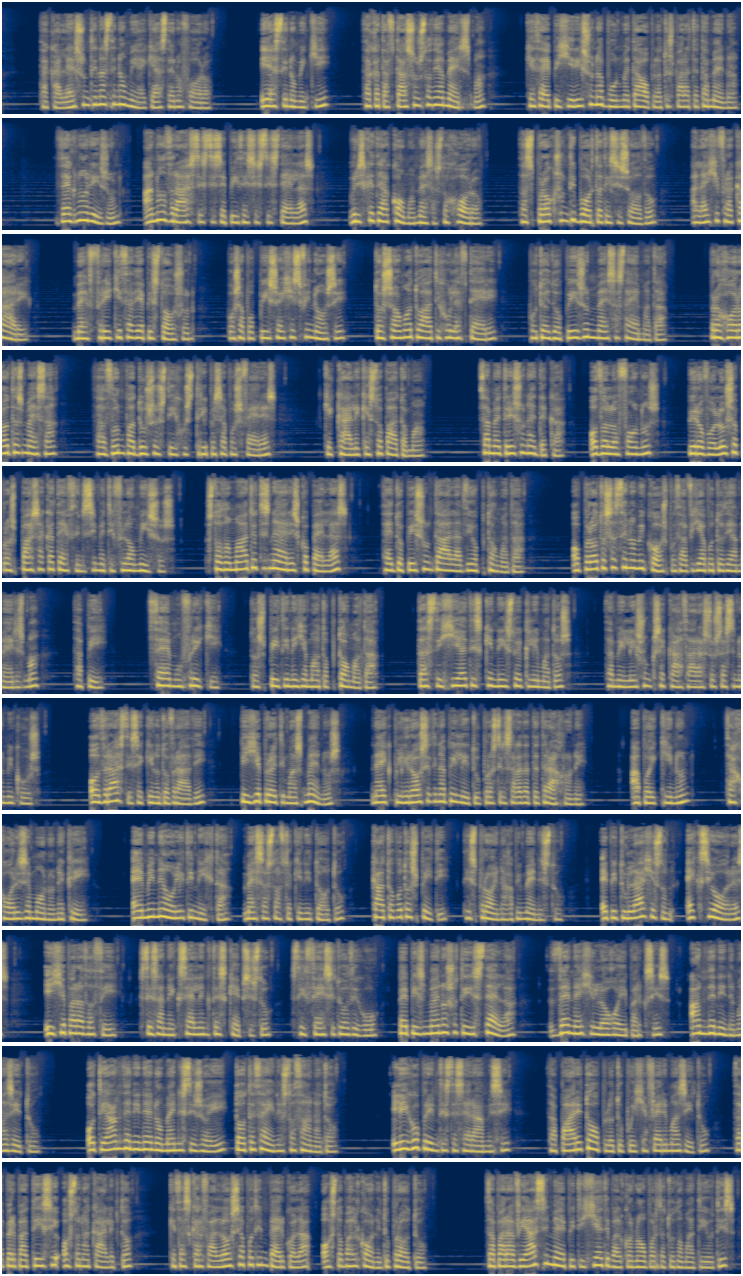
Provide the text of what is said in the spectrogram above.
θα καλέσουν την αστυνομία και ασθενοφόρο. Οι αστυνομικοί θα καταφτάσουν στο διαμέρισμα και θα επιχειρήσουν να μπουν με τα όπλα τους παρατεταμένα. Δεν γνωρίζουν αν ο δράστης της επίθεσης της Στέλλας βρίσκεται ακόμα μέσα στο χώρο. Θα σπρώξουν την πόρτα της εισόδου, αλλά έχει φρακάρει. Με φρίκι θα διαπιστώσουν πως από πίσω έχει σφινώσει το σώμα του άτυχου Λευτέρη που το εντοπίζουν μέσα στα αίματα. Προχωρώντας μέσα, θα δουν παντού στους τοίχους τρύπες από σφαίρες και κάλικες στο πάτωμα. Θα μετρήσουν 11. Ο δολοφόνος πυροβολούσε προς πάσα κατεύθυνση με τυφλό μίσος. Στο δωμάτιο της νεαρής κοπέλας θα εντοπίσουν τα άλλα δύο πτώματα. Ο πρώτος αστυνομικός που θα βγει από το διαμέρισμα θα πει «Θεέ μου φρίκι, το σπίτι είναι γεμάτο πτώματα». Τα στοιχεία της σκηνής του εγκλήματος θα μιλήσουν ξεκάθαρα στους αστυνομικούς. Ο δράστης εκείνο το βράδυ πήγε προετοιμασμένος να εκπληρώσει την απειλή του προς την 44χρονη. Από εκείνον θα χώριζε μόνο νεκρή. Έμεινε όλη τη νύχτα μέσα στο αυτοκίνητό του κάτω από το σπίτι της πρώην αγαπημένης του. Επί τουλάχιστον έξι ώρες είχε παραδοθεί στις ανεξέλεγκτες σκέψεις του στη θέση του οδηγού πεπισμένος ότι η Στέλλα δεν έχει λόγο ύπαρξης αν δεν είναι μαζί του. Ότι αν δεν είναι ενωμένη στη ζωή τότε θα είναι στο θάνατο. Λίγο πριν τις 4.30 θα πάρει το όπλο του που είχε φέρει μαζί του, θα περπατήσει ως τον ακάλυπτο και θα σκαρφαλώσει από την πέρκολα ως το μπαλκόνι του πρώτου. Θα παραβιάσει με επιτυχία την μπαλκονόπορτα του δωματίου της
